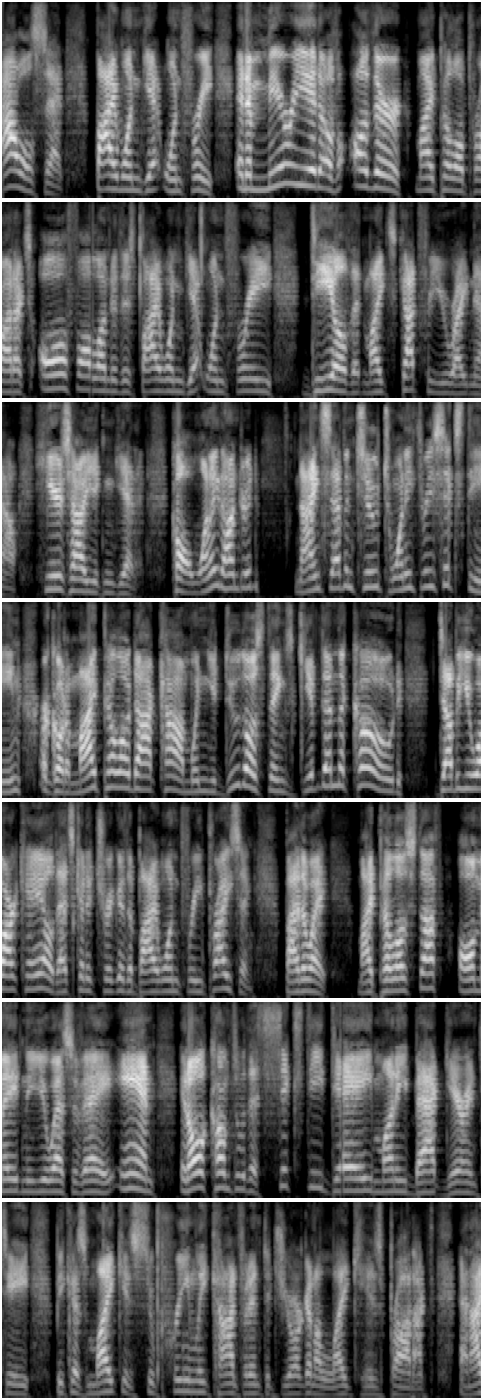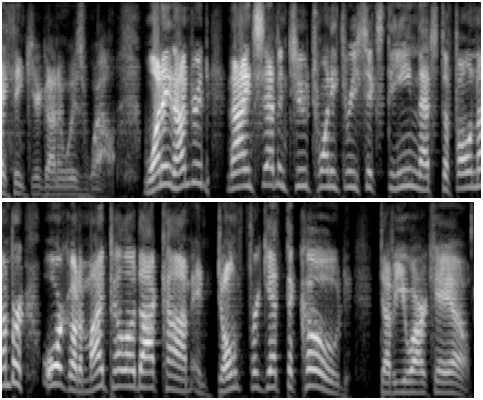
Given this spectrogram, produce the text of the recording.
Towel set, buy one get one free, and a myriad of other My Pillow products all fall under this buy one get one free deal that Mike's got for you right now. Here's how you can get it. Call 1 800 972 2316 or go to mypillow.com. When you do those things, give them the code WRKO. That's going to trigger the buy one free pricing. By the way, my pillow stuff all made in the US of A and it all comes with a 60-day money back guarantee because Mike is supremely confident that you're going to like his product and I think you're going to as well. 1-800-972-2316 that's the phone number or go to mypillow.com and don't forget the code WRKO.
